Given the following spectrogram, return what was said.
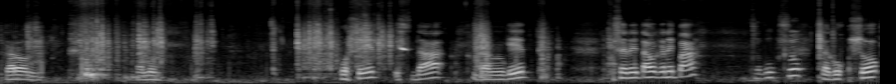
karon. Ano? Pusit, isda, danggit. Isa rin tawag gani pa? Nabuksok. Saguksok,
